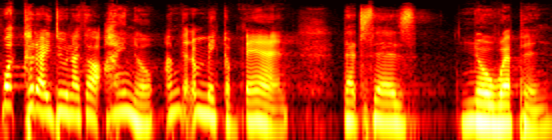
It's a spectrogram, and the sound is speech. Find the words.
what could I do? And I thought, I know, I'm going to make a band that says, no weapon.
